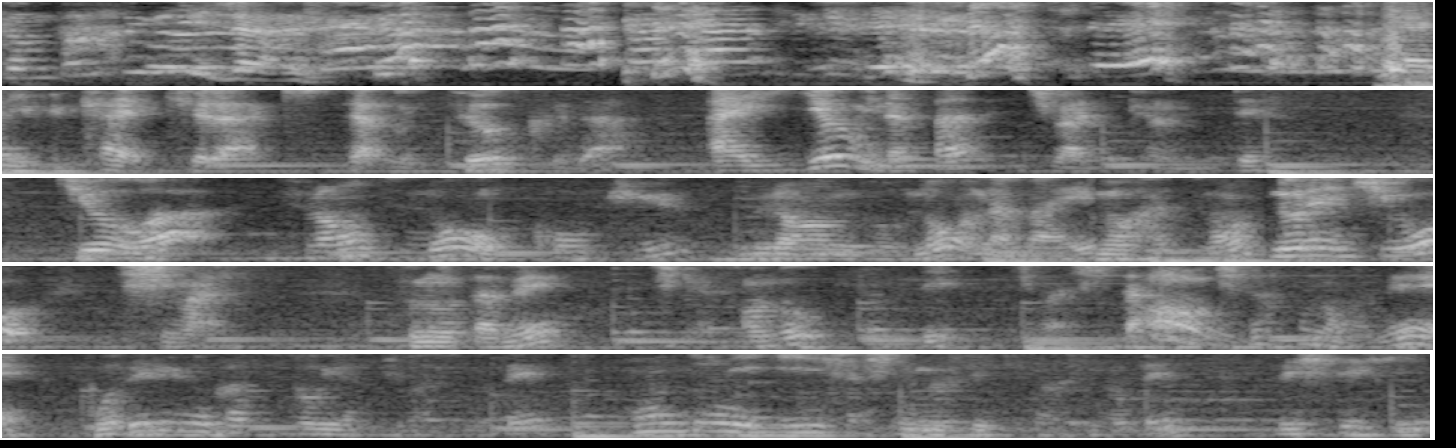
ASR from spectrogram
簡単すぎるじゃん。簡単すぎる。カリブ海から来た音くだ？はいよ皆さんジュアンくんです。今日はフランスの高級ブランドの名前の発音の練習をします。そのため、チカさんを呼んできました。チカさんはね、モデルの活動をやってますので、本当にいい写真載せてますので、ぜひぜひ、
